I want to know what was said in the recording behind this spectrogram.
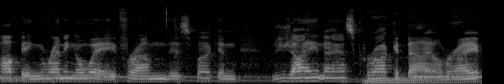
hopping, running away from this fucking giant ass crocodile, right?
